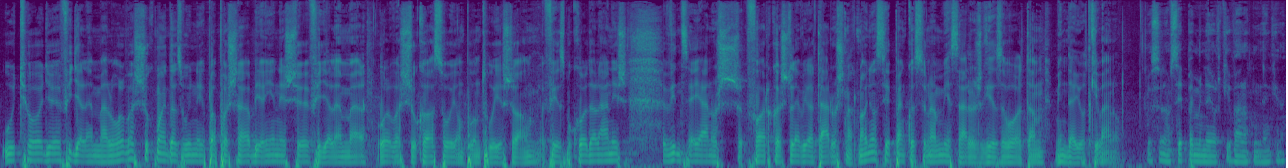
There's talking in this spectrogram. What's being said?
úgyhogy figyelemmel olvassuk majd az új népapasábjain, és figyelemmel olvassuk a szoljon.hu és a Facebook oldalán is. Vince János Farkas levél levéltárosnak nagyon szépen köszönöm, Mészáros Géza voltam, minden jót kívánok! Köszönöm szépen, minden jót kívánok mindenkinek!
